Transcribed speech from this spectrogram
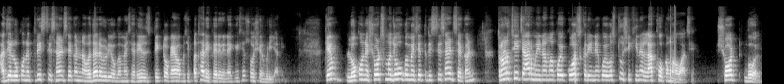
આજે લોકોને ત્રીસથી સાઠ સેકન્ડના વધારે વીડિયો ગમે છે, રીલ્સ, ટિકટોક આવ્યા પછી પથારી ફેરવી નાખી છે સોશિયલ મીડિયાની. કેમ? લોકોને શોર્ટ્સમાં જોવું ગમે છે ત્રીસથી સાઠ સેકન્ડ ત્રણથી ચાર મહિનામાં કોઈ કોર્સ કરીને કોઈ વસ્તુ શીખીને લાખો કમાવા છે. Short goal.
